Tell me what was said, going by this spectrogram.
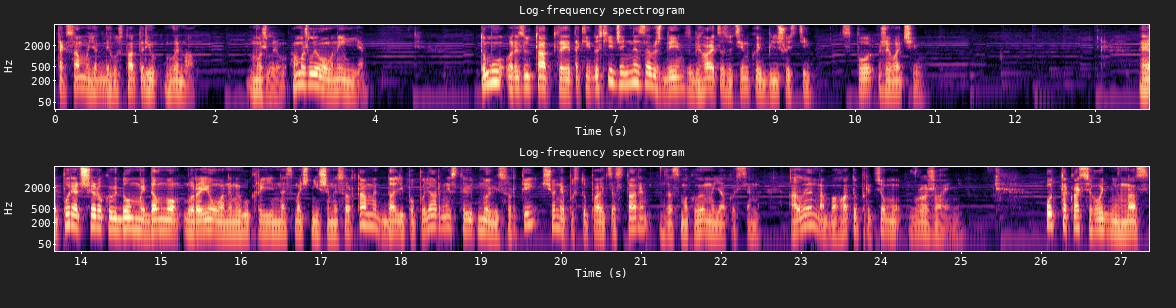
так само як дегустаторів вина. можливо, а можливо, вони і є. Тому результати таких досліджень не завжди збігаються з оцінкою більшості споживачів. Е, Поряд широко відомими давно варайованими в Україні найсмачнішими сортами, далі популярні стають нові сорти, що не поступаються старим за смаковими якостями, але набагато при цьому врожайні. От така сьогодні в нас,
